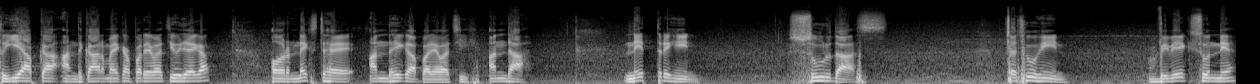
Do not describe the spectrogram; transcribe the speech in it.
तो ये आपका अंधकारमय का पर्यावाची हो जाएगा। और नेक्स्ट है अंधे का पर्यावाची, अंधा। नेत्रहीन, सूरदास, चक्षुहीन विवेक शून्य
